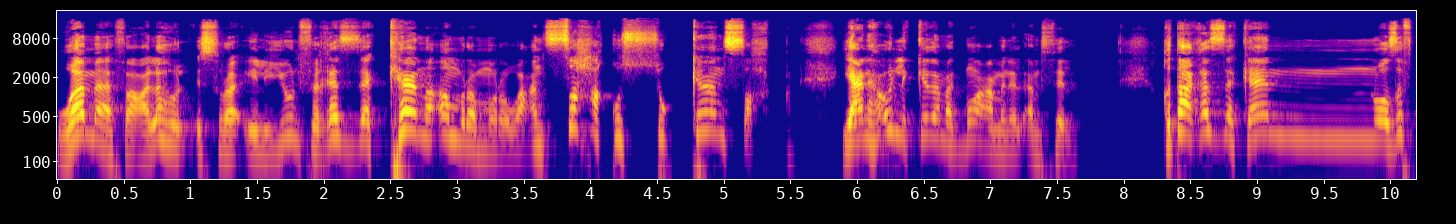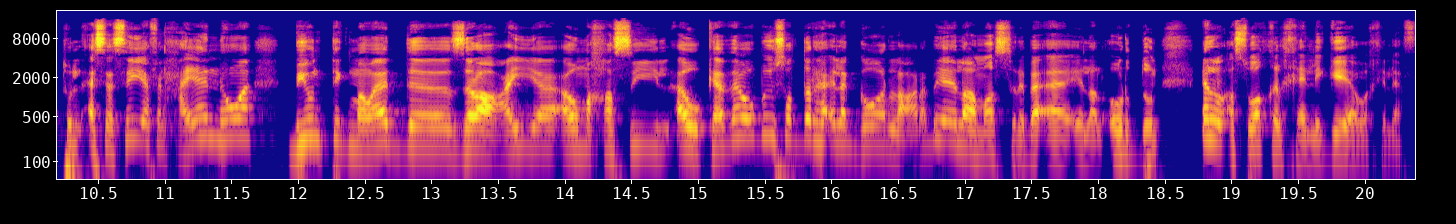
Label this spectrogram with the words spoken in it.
وما فعله الإسرائيليون في غزة كان أمرا مروعا سحقوا السكان سحقا. يعني هقول لك كده مجموعة من الأمثلة. قطاع غزة كان وظيفته الأساسية في الحياة إن هو بينتج مواد زراعية أو محاصيل أو كذا وبيصدرها إلى الجوار العربية إلى مصر بقى إلى الأردن إلى الأسواق الخليجية وخلافه.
